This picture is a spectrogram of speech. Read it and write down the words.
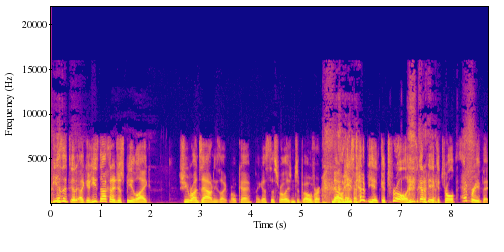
he isn't like he's not going to just be like, she runs out and he's like, okay, I guess this relationship over. No, he's got to be in control. He's got to be in control of everything.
